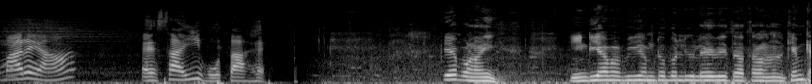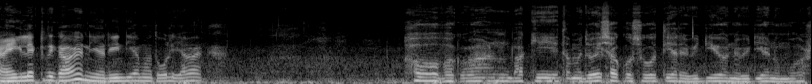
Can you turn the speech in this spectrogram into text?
અમારે યહાં એસા હી હોતા હે. એ પણ અહીં ઇન્ડિયામાં બીએમડબલ્યુ લેવી તો કેમ કે અહીં ઇલેક્ટ્રિક આવે ને યાર ઇન્ડિયામાં તો ઓલી આવે ને. હો ભગવાન બાકી તમે જોઈ શકો છો અત્યારે વીડિયો અને વિડીયોનું મોડ.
